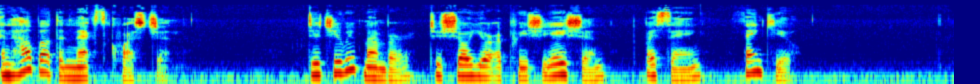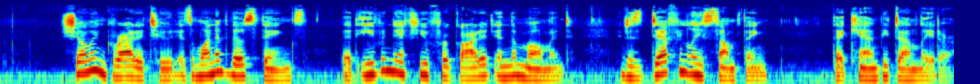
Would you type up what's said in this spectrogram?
And how about the next question? Did you remember to show your appreciation by saying thank you? Showing gratitude is one of those things that even if you forgot it in the moment, it is definitely something that can be done later.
